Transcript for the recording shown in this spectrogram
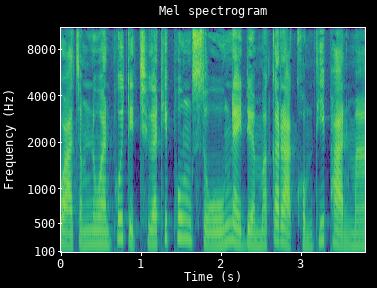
กว่าจำนวนผู้ติดเชื้อที่พุ่งสูงในเดือนมกราคมที่ผ่านมา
